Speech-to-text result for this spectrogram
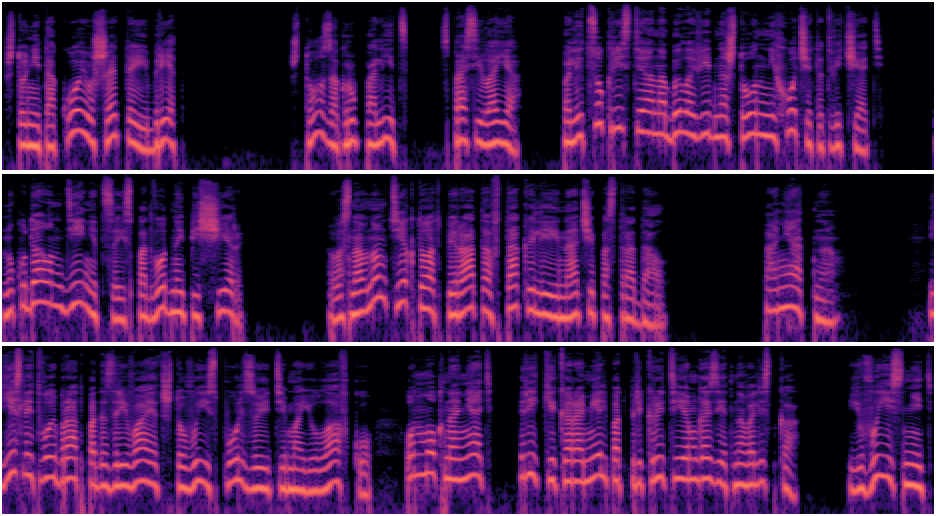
что не такой уж это и бред. «Что за группа лиц?» — спросила я. По лицу Кристиана было видно, что он не хочет отвечать. Но куда он денется из подводной пещеры? В основном те, кто от пиратов так или иначе пострадал. «Понятно. Если твой брат подозревает, что вы используете мою лавку, он мог нанять Рикки Карамель под прикрытием газетного листка и выяснить,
